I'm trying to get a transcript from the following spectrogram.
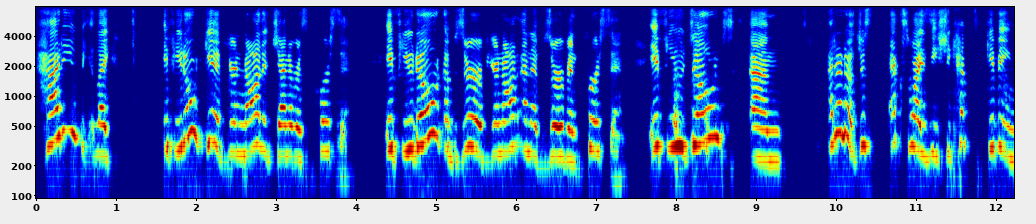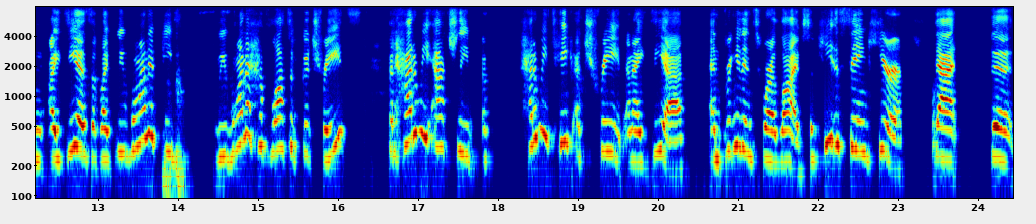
how do you be like, if you don't give, you're not a generous person. If you don't observe, you're not an observant person. If you don't, um, I don't know, just X, Y, Z, she kept giving ideas of like, we want to be, we want to have lots of good traits, but how do we actually, uh, how do we take a trait, an idea, and bring it into our lives. So he is saying here that the,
